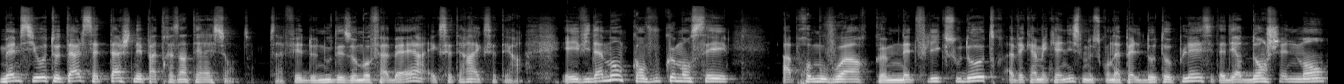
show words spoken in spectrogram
même si au total cette tâche n'est pas très intéressante. Ça fait de nous des homophabères, etc., etc. Et évidemment, quand vous commencez à promouvoir comme Netflix ou d'autres avec un mécanisme ce qu'on appelle d'autoplay, c'est-à-dire d'enchaînement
